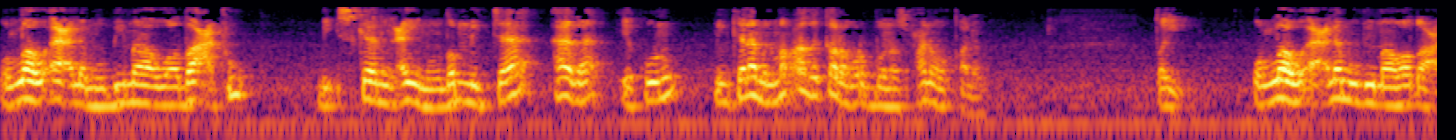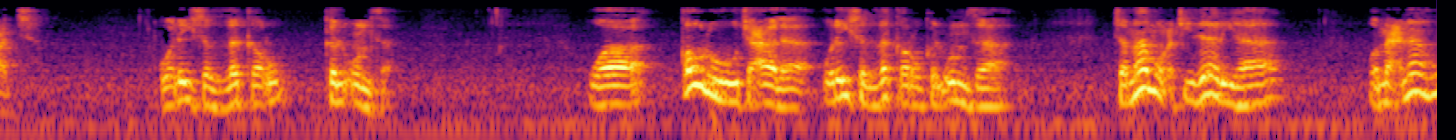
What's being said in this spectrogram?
والله أعلم بما وضعت بإسكان العين وضم التاء. هذا يكون من كلام المرأة ذكره ربنا سبحانه وقاله طيب. والله أعلم بما وضعت وليس الذكر كالأنثى. وقوله تعالى وليس الذكر كالأنثى تمام اعتذارها ومعناه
